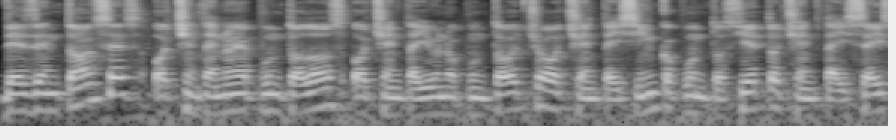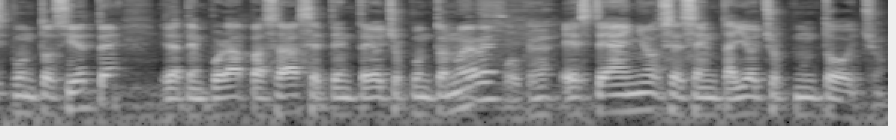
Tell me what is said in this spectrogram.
Desde entonces, 89.2, 81.8, 85.7, 86.7 y la temporada pasada 78.9. Ok. Este año 68.8.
